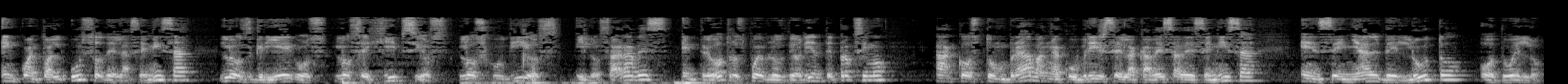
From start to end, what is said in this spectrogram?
En cuanto al uso de la ceniza, los griegos, los egipcios, los judíos y los árabes, entre otros pueblos de Oriente Próximo, acostumbraban a cubrirse la cabeza de ceniza en señal de luto o duelo.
